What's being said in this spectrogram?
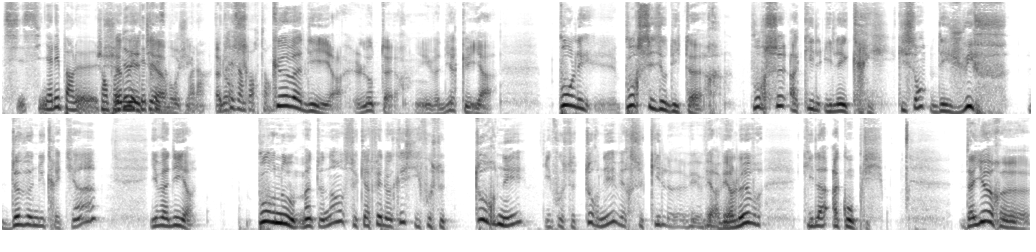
signalé par le Jean-Paul II était très, voilà, très important. Que va dire l'auteur Il va dire qu'il y a pour les pour ses auditeurs, pour ceux à qui il écrit, qui sont des juifs devenus chrétiens, il va dire pour nous maintenant ce qu'a fait le Christ, il faut se tourner, il faut se tourner vers ce qu'il vers vers l'œuvre qu'il a accomplie. D'ailleurs, euh,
